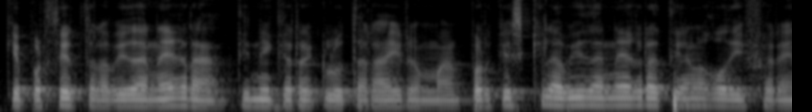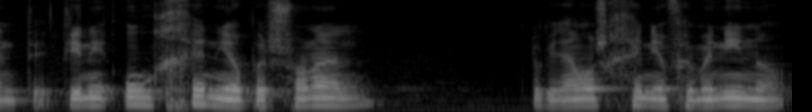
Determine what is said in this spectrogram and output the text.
Que por cierto, la vida negra tiene que reclutar a Iron Man, porque es que la vida negra tiene algo diferente. Tiene un genio personal, lo que llamamos genio femenino,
